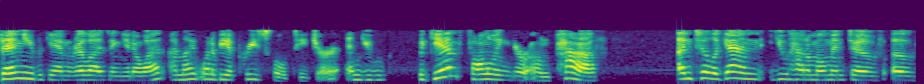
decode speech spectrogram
then you began realizing, you know what, I might want to be a preschool teacher. And you began following your own path until again you had a moment of of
